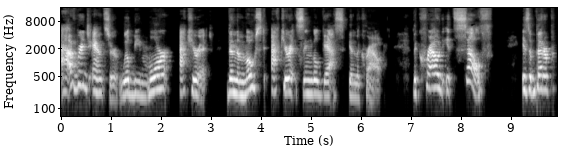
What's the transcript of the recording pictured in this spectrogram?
average answer will be more accurate than the most accurate single guess in the crowd. The crowd itself is a better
